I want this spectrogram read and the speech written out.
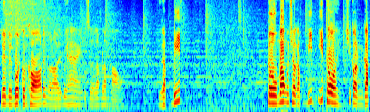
Lên 11 còn khó, Đừng có nói đến 12 Bây giờ 55 máu. Gặp beat. Cầu mong cho gặp beat ít thôi, Chứ còn gặp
